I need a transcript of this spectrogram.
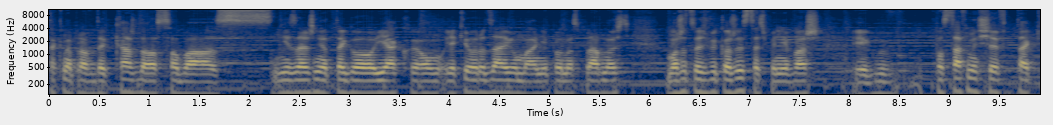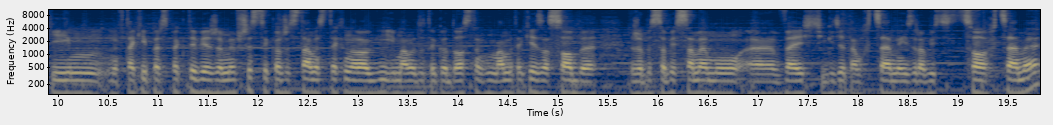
tak naprawdę każda osoba, z, niezależnie od tego, jaką, jakiego rodzaju ma niepełnosprawność, może coś wykorzystać, ponieważ jakby postawmy się w, takim, w takiej perspektywie, że my wszyscy korzystamy z technologii i mamy do tego dostęp, mamy takie zasoby, żeby sobie samemu e, wejść gdzie tam chcemy i zrobić co chcemy.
